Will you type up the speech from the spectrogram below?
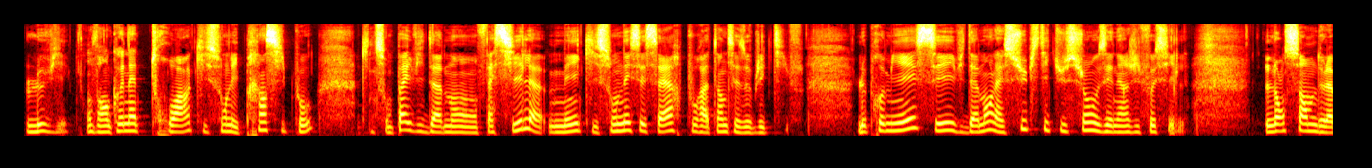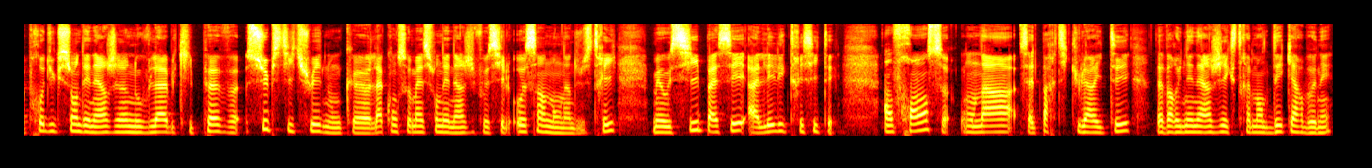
leviers. On va en connaître trois qui sont les principaux, qui ne sont pas évidemment faciles, mais qui sont nécessaires pour atteindre ces objectifs. Le premier, c'est évidemment la substitution aux énergies fossiles l'ensemble de la production d'énergie renouvelable qui peuvent substituer donc euh, la consommation d'énergie fossile au sein de mon industrie, mais aussi passer à l'électricité. En France, on a cette particularité d'avoir une énergie extrêmement décarbonée,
